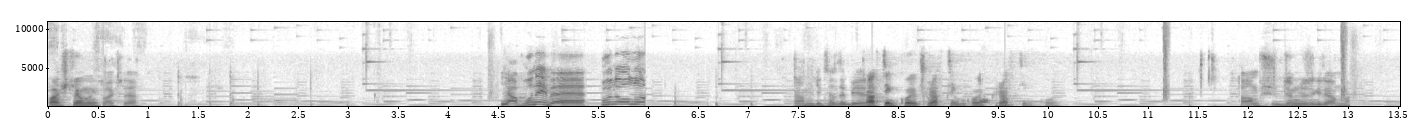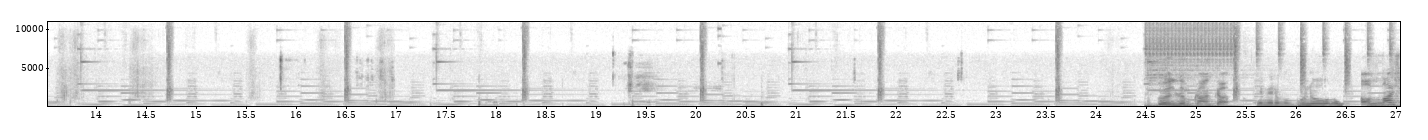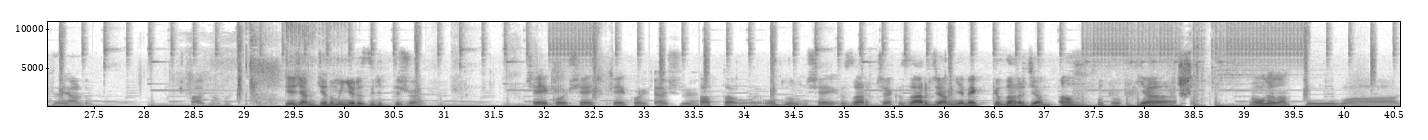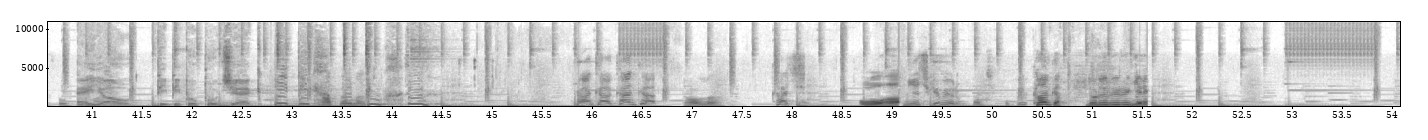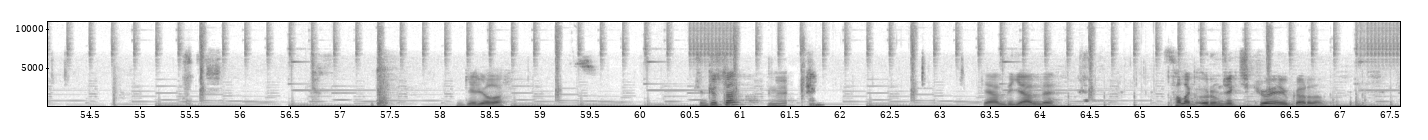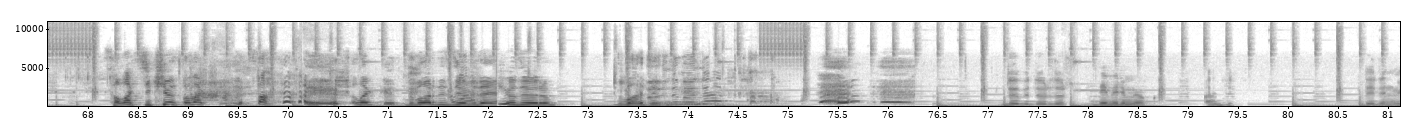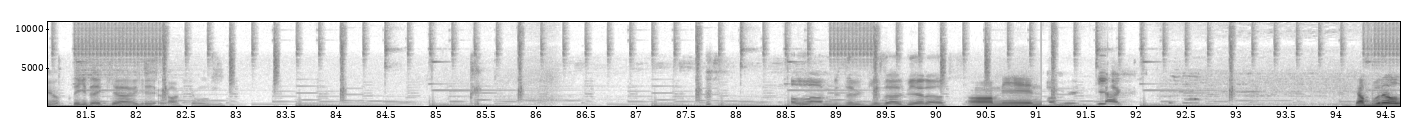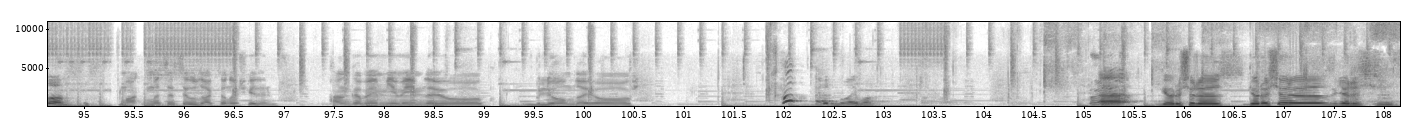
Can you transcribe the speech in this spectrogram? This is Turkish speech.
Başlıyor muyuz? Başla. Ya bu ne be? Bu ne oğlum? Tamam git hadi bir yere. Crafting koy, crafting koy, crafting koy. Tamam şu dümdüz gidiyorum ben. Öldüm kanka. Demiri buldum. Bu ne oğlum? Allah aşkına yardım. Kalbim var. Diyeceğim canımın yarısı gitti şu an. Şey koy, şey, şey koy. Gel şuraya. Hatta odun şey kızartacak, kızaracağım, yemek kızaracağım. Al. ya. Ne oluyor lan? Oha çok Hey yo, pee pee poo poo check. Ne yapıyorsun lan? Kanka kanka Ne oldu? kaç. Oha. Niye çıkamıyorum? Ben çıktım. Kanka dur dur yürü geri. Geliyorlar. Çünkü sen Ne? geldi geldi. Salak örümcek çıkıyor ya yukarıdan. Salak çıkıyor salak. Salak, duvar diziyor bir de. Çıkıyor diyorum. Duvar diziyor. Öldüm öldüm. dur bir dur dur. Demirim yok. Bence. Derin mi yok? Hadi gidelim ya. Akşam oldu. Allah'ım bize bir güzel bir yer at. Amin. Abi ya Ya bu ne oğlum? magma sesi uzaktan hoş gelirmiş. Kanka benim yemeğim de yok. Bloğum da yok. Bilir mi hayvan? Ee, görüşürüz. Görüşürüz. Görüşürüz.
